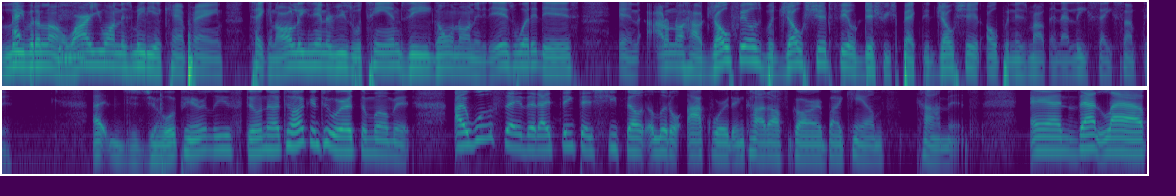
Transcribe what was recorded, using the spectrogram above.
Leave it alone. Why are you on this media campaign taking all these interviews with TMZ going on? It is what it is. And I don't know how Joe feels, but Joe should feel disrespected. Joe should open his mouth and at least say something. I, Joe apparently is still not talking to her at the moment. I will say that I think that she felt a little awkward and caught off guard by Cam's comments. And that laugh,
